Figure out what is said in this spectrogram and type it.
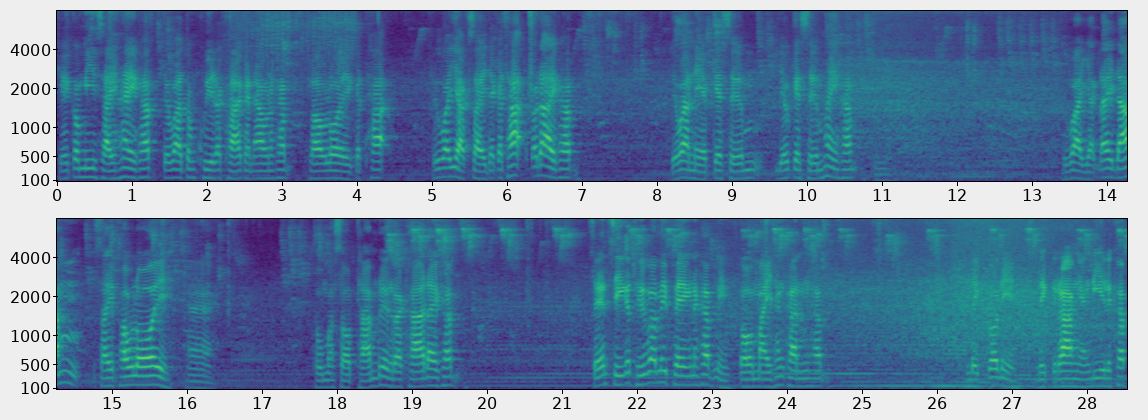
แกก็มีใส่ให้ครับ แต่ว่าต้องคุยราคากันเอานะครับเพลาลอยกระทะ หรือว่าอยากใส่แต่กระทะก็ได้ครับ แต่ว่าแหนบแกเสริม เดี๋ยวแกเสริมให้ครับ หรือว่าอยากได้ดัมใส่เพลาลอยอ่าโทรมาสอบถามเรื่องราคาได้ครับแสนสีก็ถือว่าไม่แพงนะครับนี่ต่อใหม่ทั้งคันครับเหล็กก็นี่เหล็กรางอย่างดีเลยครับ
